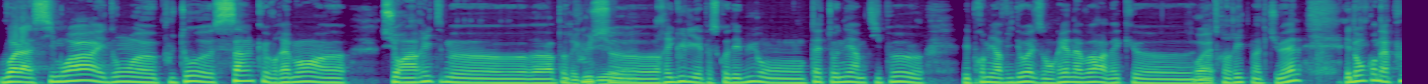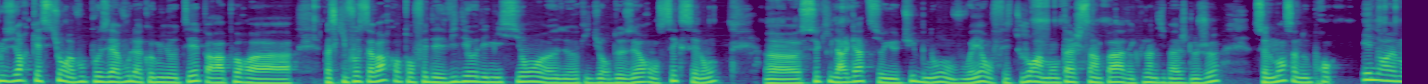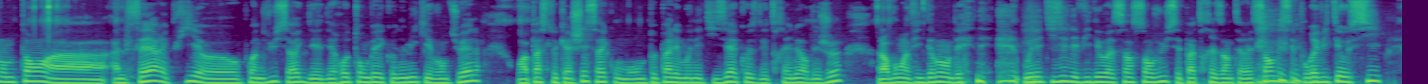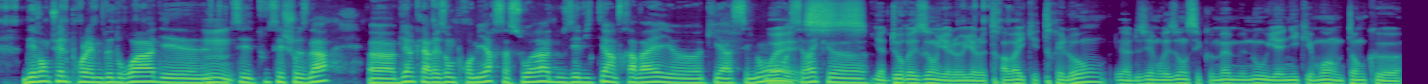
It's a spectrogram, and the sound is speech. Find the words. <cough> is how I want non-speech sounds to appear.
voilà, six mois et dont euh, plutôt 5 vraiment euh, sur un rythme euh, un peu Régulier, plus euh, régulier, parce qu'au début on tâtonnait un petit peu. euh, Les premières vidéos, elles ont rien à voir avec euh, Ouais. notre rythme actuel. Et donc, on a plusieurs questions à vous poser à vous, la communauté, par rapport à... Parce qu'il faut savoir, quand on fait des vidéos d'émissions euh, qui durent deux heures, on sait que c'est long. Euh, ceux qui la regardent sur YouTube, nous, vous voyez, on fait toujours un montage sympa avec plein d'images de jeu. Seulement, ça nous prend énormément de temps à, le faire. Et puis, euh, au point de vue, c'est vrai que des retombées économiques éventuelles, on va pas se le cacher, c'est vrai qu'on on ne peut pas les monétiser à cause des trailers des jeux. Alors bon, évidemment, des- <laughs> des- monétiser des vidéos à 500 vues, c'est pas très intéressant, mais c'est pour <laughs> éviter aussi d'éventuels problèmes de droit, des, de Mm. toutes ces, toutes ces choses-là. Euh, bien que la raison première, ça soit nous éviter un travail euh, qui est assez long. Ouais, c'est vrai que... Il y a deux raisons. Il y a, le, il y a le travail qui est très long. Et la deuxième raison, c'est que même nous, Yannick et moi, en tant que,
